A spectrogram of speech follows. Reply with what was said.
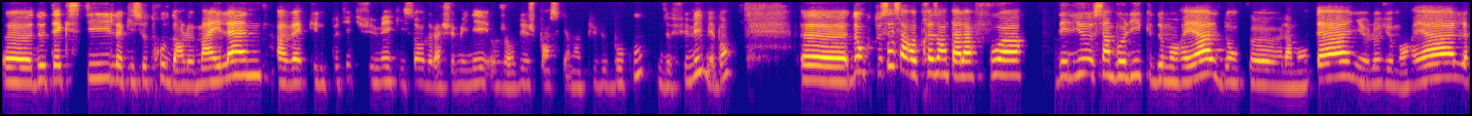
de textiles qui se trouvent dans le Myland avec une petite fumée qui sort de la cheminée. Aujourd'hui, je pense qu'il n'y en a plus beaucoup de fumée, mais bon. donc, tout ça, ça représente à la fois des lieux symboliques de Montréal, donc euh, la montagne, le Vieux-Montréal,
